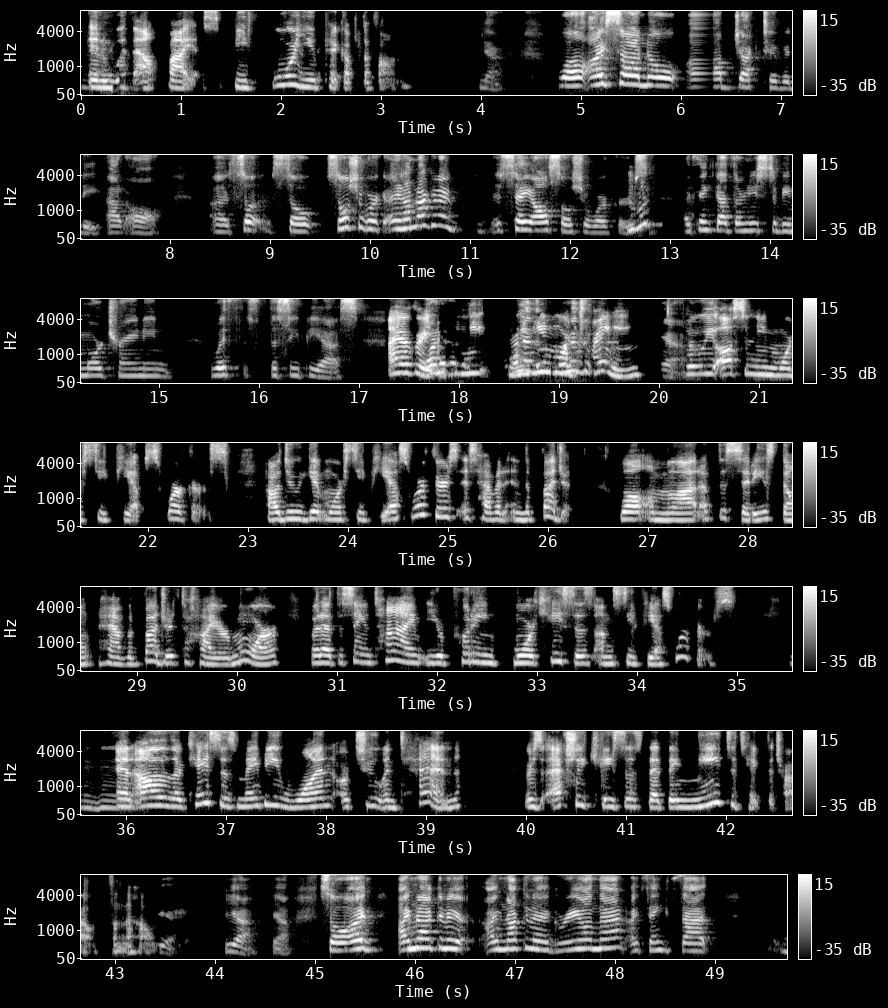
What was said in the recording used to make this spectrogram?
yeah. and without bias before you pick up the phone. Yeah. Well, I saw no objectivity at all. Uh, so, so social work, and I'm not going to say all social workers. Mm-hmm. I think that there needs to be more training with the CPS. I agree. We need, we the, need more training, yeah. but we also need more CPS workers. How do we get more CPS workers? Is have it in the budget. Well, a lot of the cities don't have the budget to hire more, but at the same time, you're putting more cases on CPS workers. Mm-hmm. And out of their cases, maybe one or two in 10, there's actually cases that they need to take the child from the home. Yeah yeah yeah. So i'm i'm not gonna i'm not gonna agree on that. I think that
